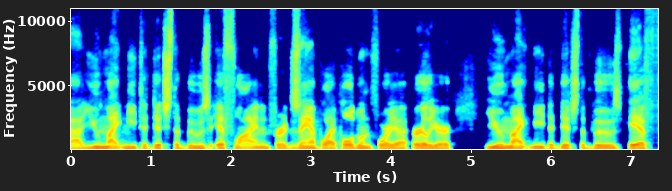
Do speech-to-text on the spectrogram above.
Uh, you might need to ditch the booze if line. And for example, I pulled one for you earlier. You might need to ditch the booze if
